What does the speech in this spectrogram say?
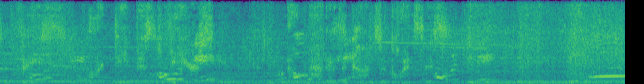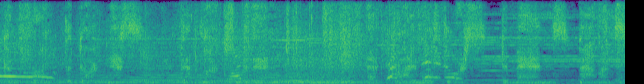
to face our deepest fears, no matter the consequences, that. That primal force demands balance.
